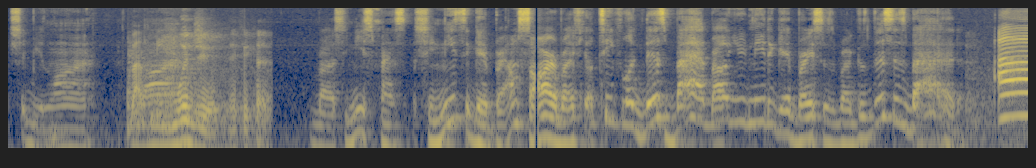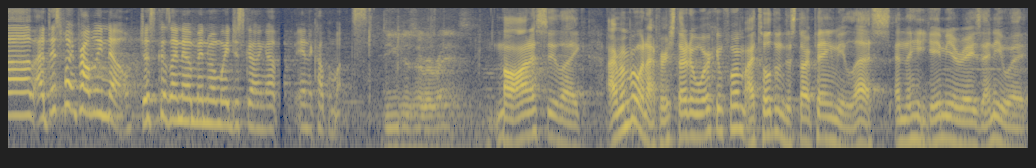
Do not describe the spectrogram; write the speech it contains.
should be lying. About me. lying. Would you, if you could? Bro, she needs spend, She needs to get. Bra- I'm sorry, bro. If your teeth look this bad, bro, you need to get braces, bro. Cause this is bad. Um, at this point, probably no, just because I know minimum wage is going up in a couple months. Do you deserve a raise? No, honestly, like I remember when I first started working for him, I told him to start paying me less, and then he gave me a raise anyway.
